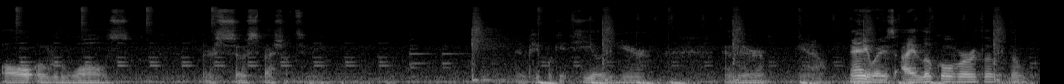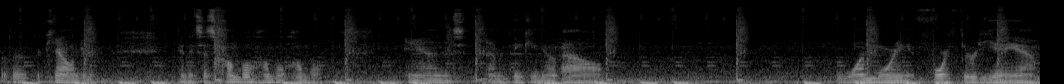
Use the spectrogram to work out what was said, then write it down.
all over the walls that are so special to me. And people get healing here, and they're, you know. Anyways, I look over the, the, the, the calendar, and it says humble, humble, humble. And I'm thinking of how one morning at 4:30 a.m.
